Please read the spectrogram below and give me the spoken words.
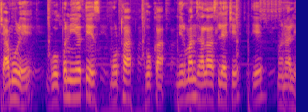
ज्यामुळे गोपनीयतेस मोठा धोका निर्माण झाला असल्याचे ते म्हणाले.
